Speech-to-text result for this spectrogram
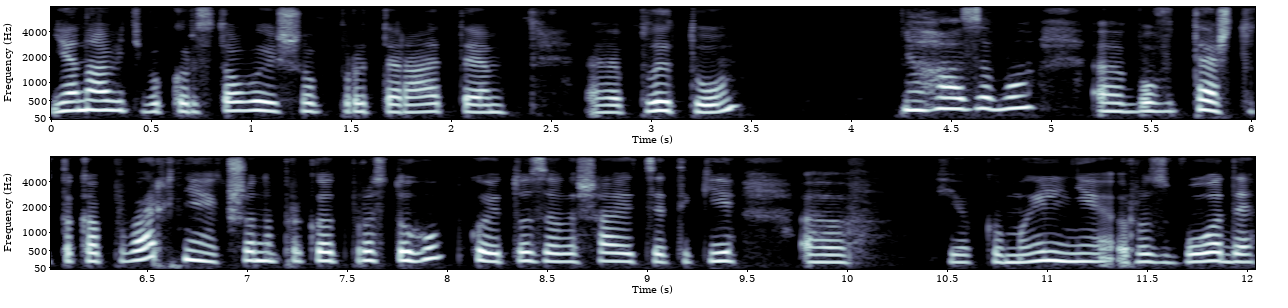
Я навіть використовую, щоб протирати е, плиту. Газову, е, бо теж тут така поверхня, якщо, наприклад, просто губкою, то залишаються такі, е, як мильні розводи.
